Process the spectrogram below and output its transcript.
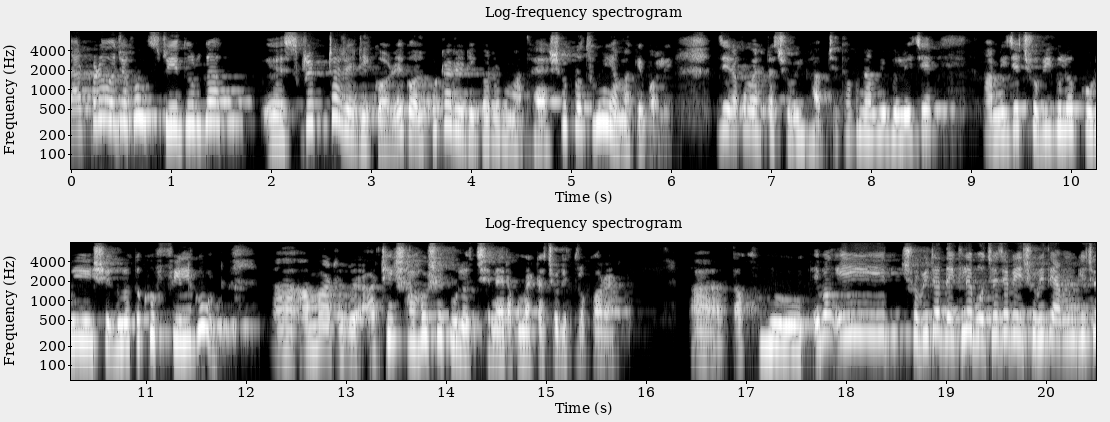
তারপরে ও যখন শ্রী দুর্গা স্ক্রিপ্টটা রেডি করে গল্পটা রেডি করে মাথায় আসে প্রথমেই আমাকে বলে যে এরকম একটা ছবি ভাবছি। তখন আমি বলি যে আমি যে ছবিগুলো করি সেগুলো তো খুব ফিল গুড আমার ঠিক সাহসে কুলোচ্ছে না এরকম একটা চরিত্র করার। তখন এবং এই ছবিটা দেখলে বোঝা যাবে এই ছবিতে এমন কিছু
